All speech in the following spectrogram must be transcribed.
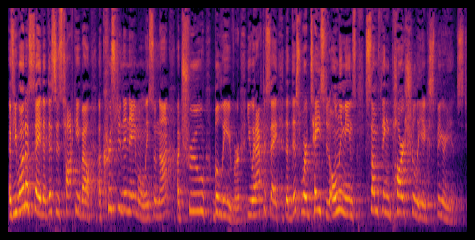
If you want to say that this is talking about a Christian in name only, so not a true believer, you would have to say that this word tasted only means something partially experienced.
